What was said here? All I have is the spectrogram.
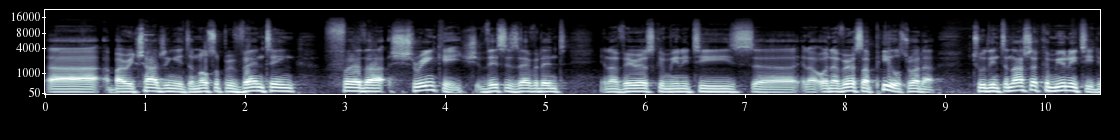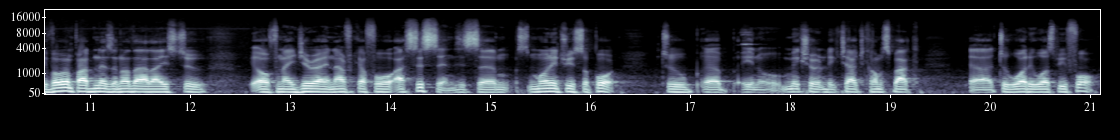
uh, by recharging it and also preventing further shrinkage. This is evident in our various communities, uh, in our, various appeals rather, to the international community, development partners and other allies to of Nigeria and Africa for assistance. It's um, monetary support to, uh, you know, make sure the church comes back uh, to what it was before.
